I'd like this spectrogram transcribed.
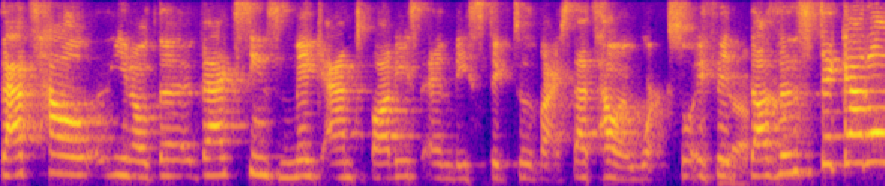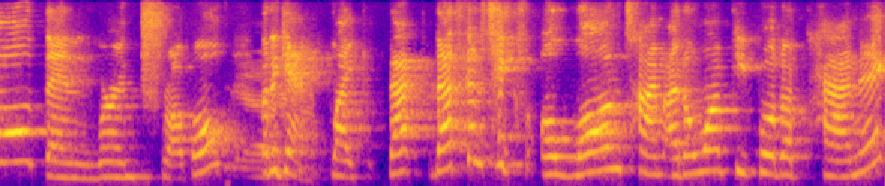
that's how, you know, the vaccines make antibodies and they stick to the virus. That's how it works. So if it yeah. doesn't stick at all, then we're in trouble. Yeah. But again, like that, that's going to take a long time. I don't want people to panic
